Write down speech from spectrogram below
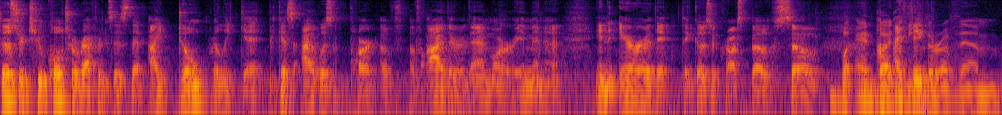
Those are two cultural references that I don't really get because I wasn't part of, of either of them or am in a an era that, that goes across both. So But and but I think- neither of them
